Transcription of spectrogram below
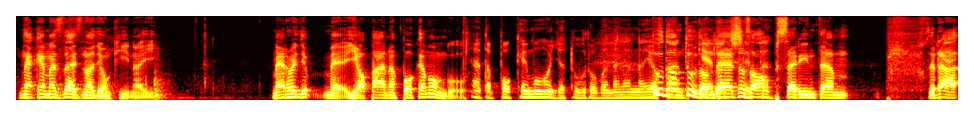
Nekem ez, ez nagyon kínai. Mert hogy Japán a Pokémon Go? Hát a Pokémon, hogy a túróban ne lenne Japán. Tudom, tudom, de ez szépen. az app szerintem rá,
